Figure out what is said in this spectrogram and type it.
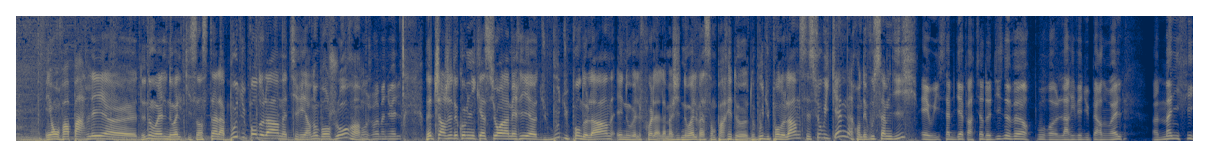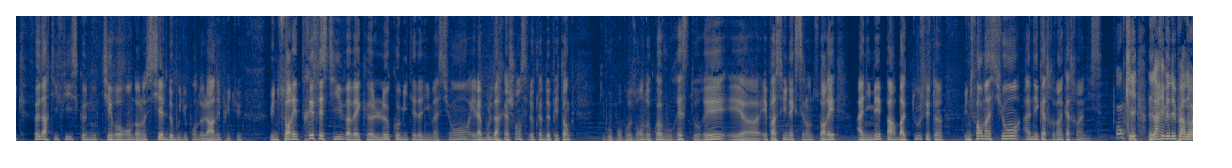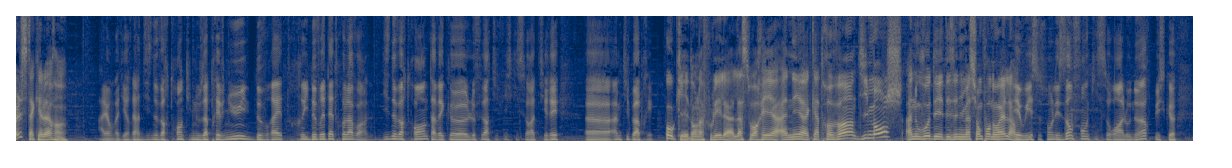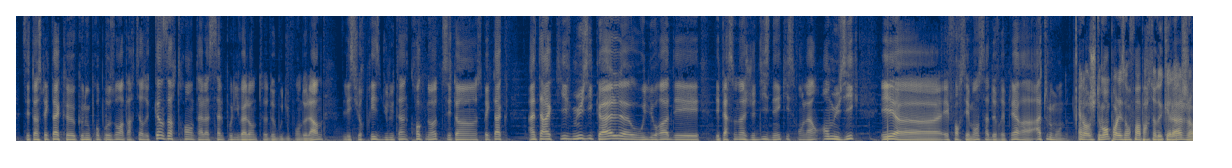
Et on va parler euh, de Noël. Noël qui s'installe à bout du pont de l'Arne. Thierry Arnaud, bonjour. Bonjour Emmanuel. Vous êtes chargé de communication à la mairie euh, du bout du pont de l'Arne. Et nouvelle fois, la, la magie de Noël va s'emparer de, de bout du pont de l'Arne. C'est ce week-end. Rendez-vous samedi. Et Eh oui, samedi à partir de 19h pour euh, l'arrivée du Père Noël. Un magnifique feu d'artifice que nous tirerons dans le ciel de bout du pont de l'Arne. Et puis tu- une soirée très festive avec euh, le comité d'animation et la boule d'Arcachon, c'est le club de pétanque qui vous proposeront de quoi vous restaurer et, euh, et passer une excellente soirée animée par Bac2. C'est un- une formation années 80-90. Ok. L'arrivée du Père Noël, c'est à quelle heure? Allez, on va dire vers 19h30, il nous a prévenu, il devrait être, il devrait être là, voilà. 19h30 avec euh, le feu d'artifice qui sera tiré euh, un petit peu après. Ok. Dans la foulée, la, la soirée année euh, 80. Dimanche, à nouveau des, des animations pour Noël. Et oui, ce sont les enfants qui seront à l'honneur puisque c'est un spectacle que nous proposons à partir de 15h30 à la salle polyvalente de Bout du Pont de l'Arne. Les surprises du lutin Croque-Note. C'est un spectacle interactif, musical, où il y aura des, des personnages de Disney qui seront là en musique. Et, euh, et forcément, ça devrait plaire à, à tout le monde. Alors justement, pour les enfants, à partir de quel âge?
